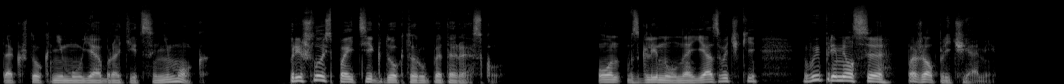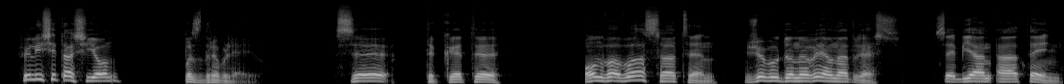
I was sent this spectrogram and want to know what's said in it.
так что к нему я обратиться не мог. Пришлось пойти к доктору Петереску. Он взглянул на язвочки, выпрямился, пожал плечами. «Фелиситасьон!» «Поздравляю!» «Се... так это... Он va voir Satan. Je vous donnerai un adresse. C'est bien à Athènes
